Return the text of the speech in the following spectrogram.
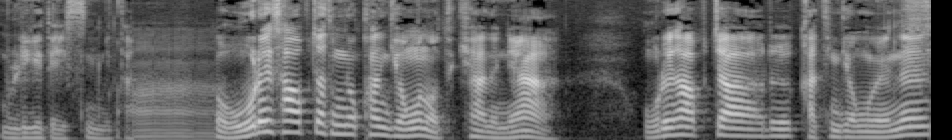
물리게 돼 있습니다. 아, 그 올해 사업자 등록한 경우는 어떻게 하느냐? 올해 사업자를 같은 경우에는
